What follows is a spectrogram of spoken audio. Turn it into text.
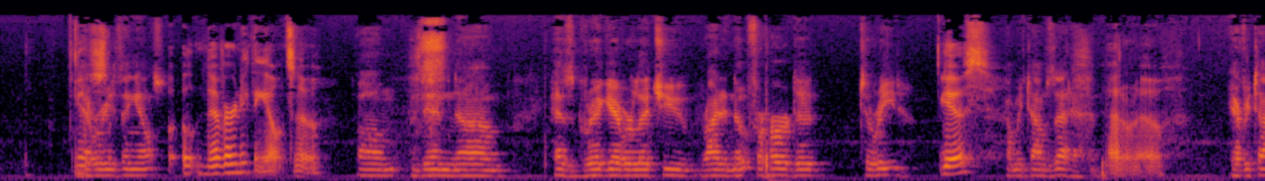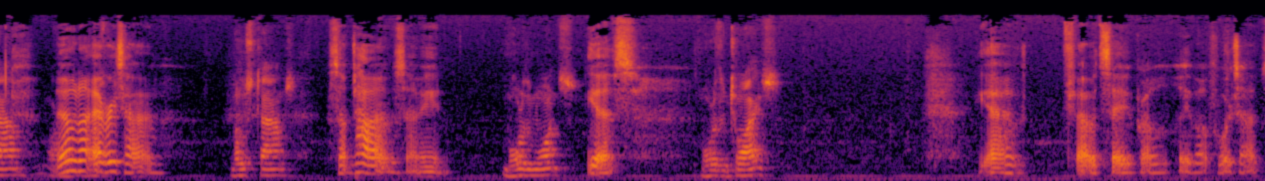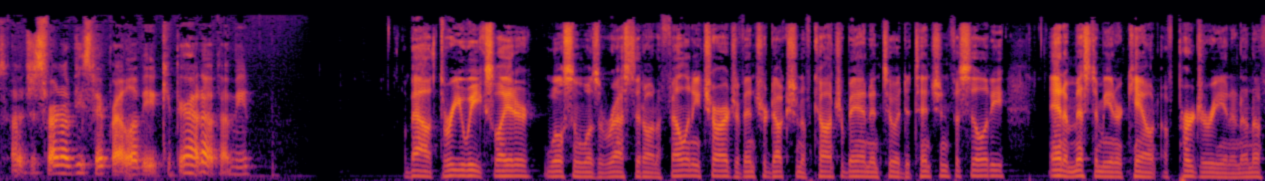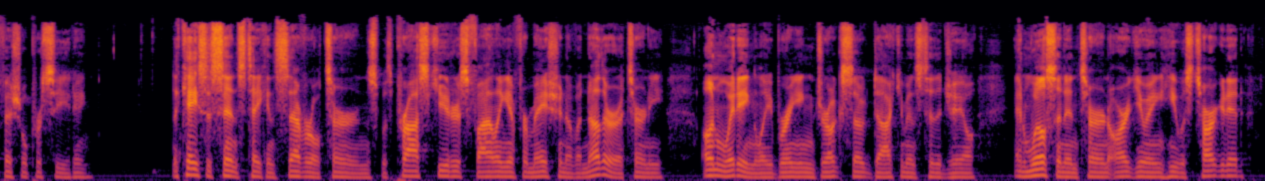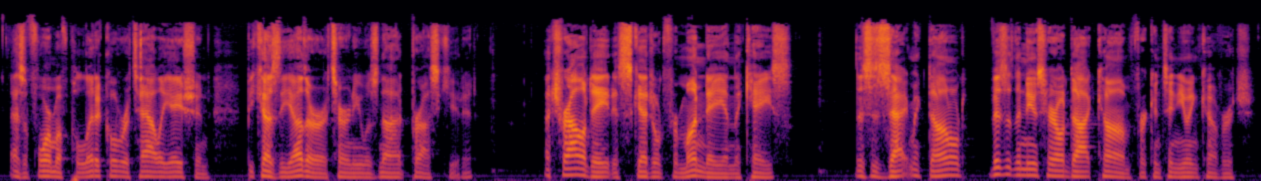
Yes. Never anything else. Uh, Never anything else. No. Um, and then um, has Greg ever let you write a note for her to to read? Yes. How many times has that happened? I don't know. Every time? No, not every time. Most times? Sometimes. I mean, More than once? yes. More than twice? Yeah. I would say probably about four times. I would just write on a piece of paper, "I love you." Keep your head up. I mean, About three weeks later, Wilson was arrested on a felony charge of introduction of contraband into a detention facility and a misdemeanor count of perjury in an unofficial proceeding. The case has since taken several turns, with prosecutors filing information of another attorney unwittingly bringing drug soaked documents to the jail, and Wilson in turn arguing he was targeted as a form of political retaliation because the other attorney was not prosecuted. A trial date is scheduled for Monday in the case. This is Zach McDonald. Visit thenewsherald.com for continuing coverage.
